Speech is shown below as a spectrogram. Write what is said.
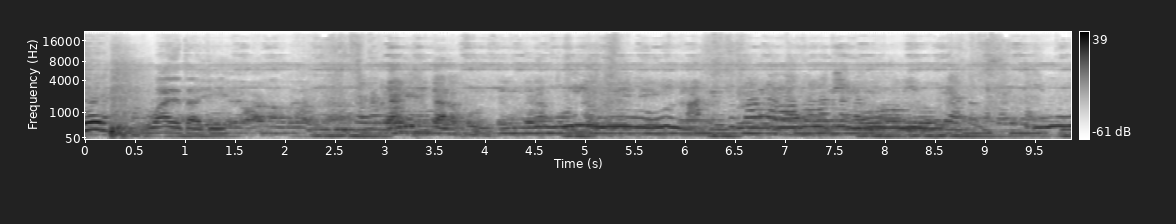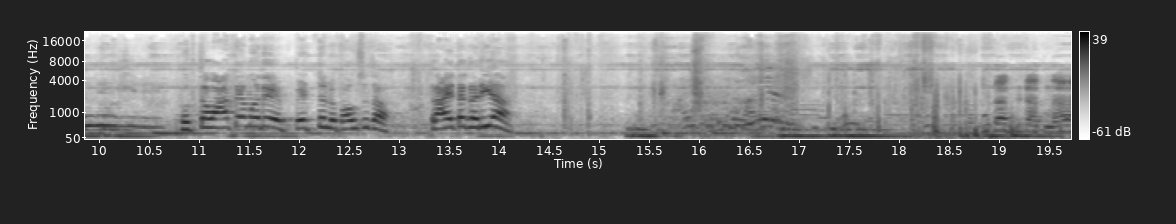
धर. वा देता ती. फक्त वात्यामध्ये पेटतलो पावसाचा. ट्राय तर घरी या. फुटात फिटात ना.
